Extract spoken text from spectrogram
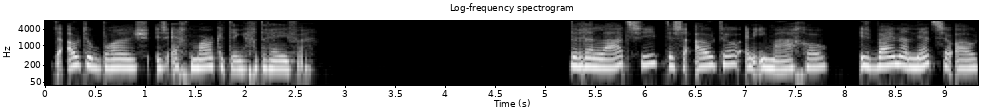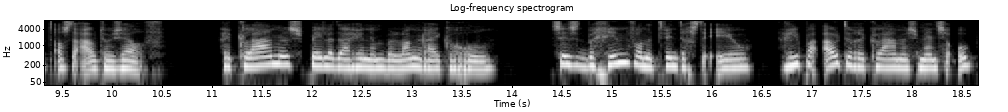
De autobranche is echt marketinggedreven. De relatie tussen auto en imago is bijna net zo oud als de auto zelf. Reclames spelen daarin een belangrijke rol. Sinds het begin van de 20e eeuw riepen autoreclames mensen op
